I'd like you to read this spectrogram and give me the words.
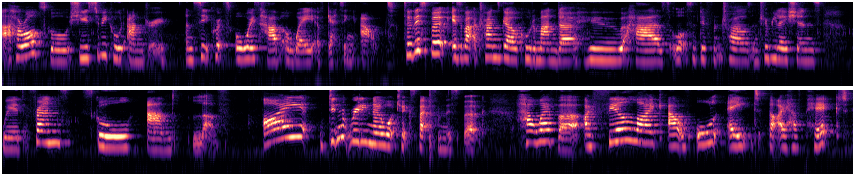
At her old school, she used to be called Andrew, and secrets always have a way of getting out. So this book is about a trans girl called Amanda who has lots of different trials and tribulations with friends, school, and love. I didn't really know what to expect from this book. However, I feel like out of all eight that I have picked,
